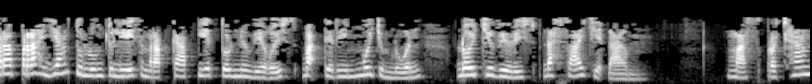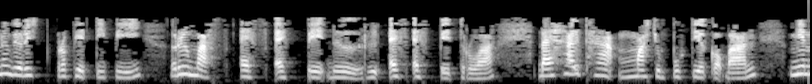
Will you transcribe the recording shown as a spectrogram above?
ប្រើប្រាស់យ៉ាងទូលំទូលាយសម្រាប់ការពារទល់នឹងវីរុសបាក់តេរីមួយចំនួន ដូចជាវីរុសផ្ដាសាយជាដើម។ ម៉ាស់ប្រឆាំងនឹងវីរុសប្រភេទទី2ឬម៉ាស់ FFP2 ឬ FFP3 ដែលហៅថាម៉ាស់ចំពុះទាក៏បាន មាន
